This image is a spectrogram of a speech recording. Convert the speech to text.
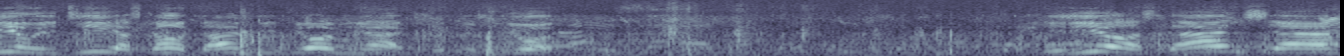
Кирилл, иди, я сказал, там ведем мяч, что ты ждешь? Кирилл, останься!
